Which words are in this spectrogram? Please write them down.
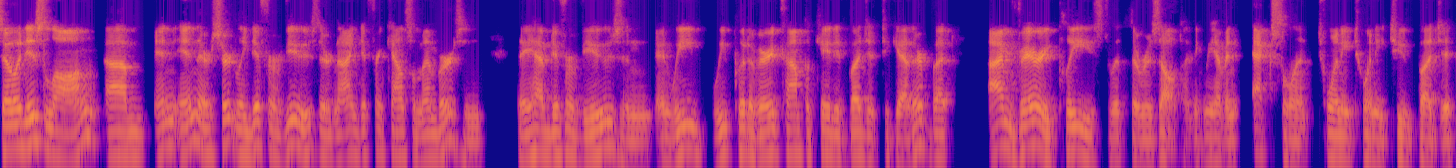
So it is long, um, and and there are certainly different views. There are nine different council members, and they have different views, and and we we put a very complicated budget together. But I'm very pleased with the result. I think we have an excellent 2022 budget,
